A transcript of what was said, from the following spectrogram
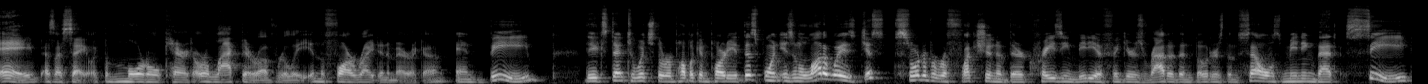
A, as I say, like the moral character, or lack thereof, really, in the far right in America, and B, the extent to which the Republican Party at this point is in a lot of ways just sort of a reflection of their crazy media figures rather than voters themselves, meaning that C,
